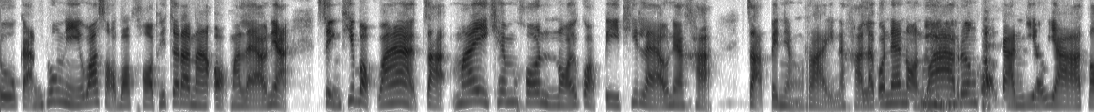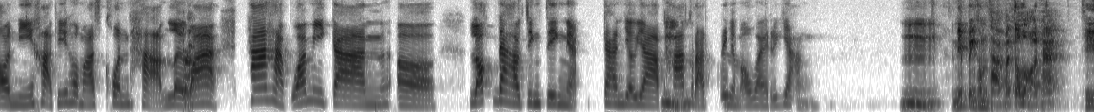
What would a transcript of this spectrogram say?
ดูกันพรุ่งนี้ว่าสบคพิจารณาออกมาแล้วเนี่ย สิ่งที่บอกว่าจะไม่เข้มข้นน้อยกว่าปีที่แล้วเนี่ยค่ะ จะเป็นอย่างไรนะคะ แล้วก็แน่นอนว่าอืมเรื่องของการเยียวยาตอนนี้ค่ะพี่โทมัสคนถามเลยครับว่า ถ้าหากว่ามีการเอ่อล็อกดาวน์จริง ๆ เนี่ย การเยียวยาอืมภาครัฐเตรียมเอาไว้หรือยังอืมอันนี้เป็นคำถามมาตลอดฮะที่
